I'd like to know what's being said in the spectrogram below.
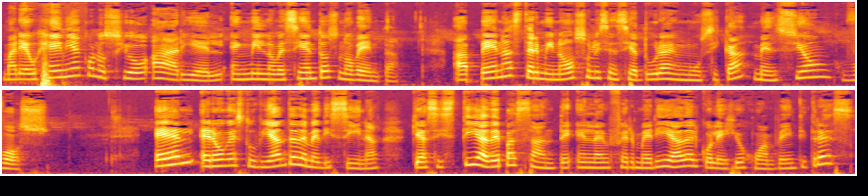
María Eugenia conoció a Ariel en 1990. Apenas terminó su licenciatura en música, mención voz. Él era un estudiante de medicina que asistía de pasante en la enfermería del Colegio Juan 23.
